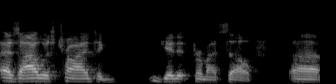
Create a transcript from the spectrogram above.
as i was trying to get it for myself uh,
